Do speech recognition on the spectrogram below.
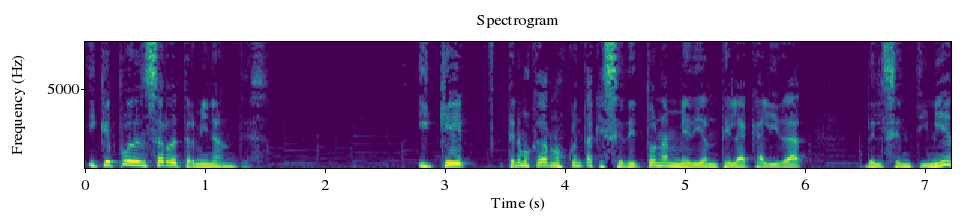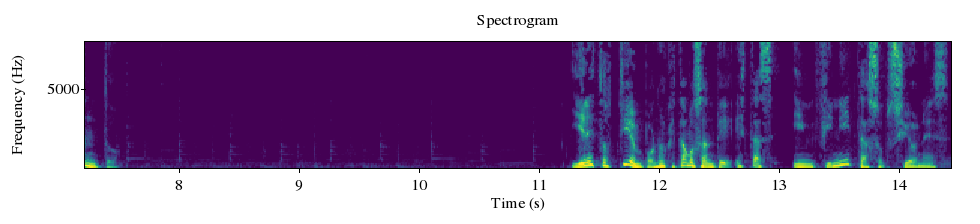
y que pueden ser determinantes. Y que tenemos que darnos cuenta que se detonan mediante la calidad del sentimiento. Y en estos tiempos, ¿no? que estamos ante estas infinitas opciones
